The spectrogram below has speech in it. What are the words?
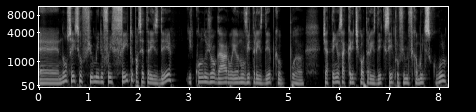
É, não sei se o filme ele foi feito para ser 3D e quando jogaram, eu não vi 3D porque eu porra, já tenho essa crítica ao 3D que sempre o filme fica muito escuro.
